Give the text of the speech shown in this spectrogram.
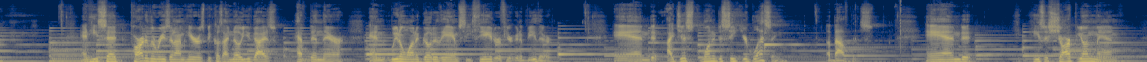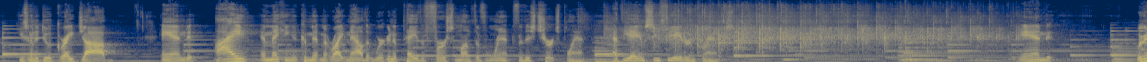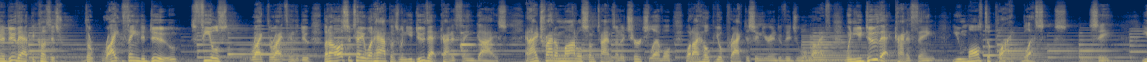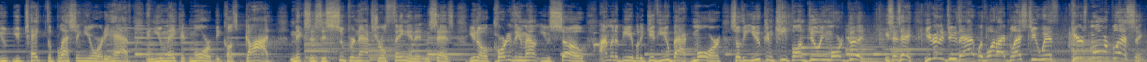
And he said, Part of the reason I'm here is because I know you guys have been there, and we don't want to go to the AMC Theater if you're going to be there. And I just wanted to seek your blessing about this. And he's a sharp young man. He's going to do a great job. And I am making a commitment right now that we're going to pay the first month of rent for this church plant at the AMC Theater in Paramus. And we're going to do that because it's the right thing to do, feels right, the right thing to do. But I also tell you what happens when you do that kind of thing, guys. And I try to model sometimes on a church level what I hope you'll practice in your individual life. When you do that kind of thing, you multiply blessings. See? You, you take the blessing you already have and you make it more because God mixes this supernatural thing in it and says, you know, according to the amount you sow, I'm going to be able to give you back more so that you can keep on doing more good. He says, hey, you're going to do that with what I blessed you with. Here's more blessing.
